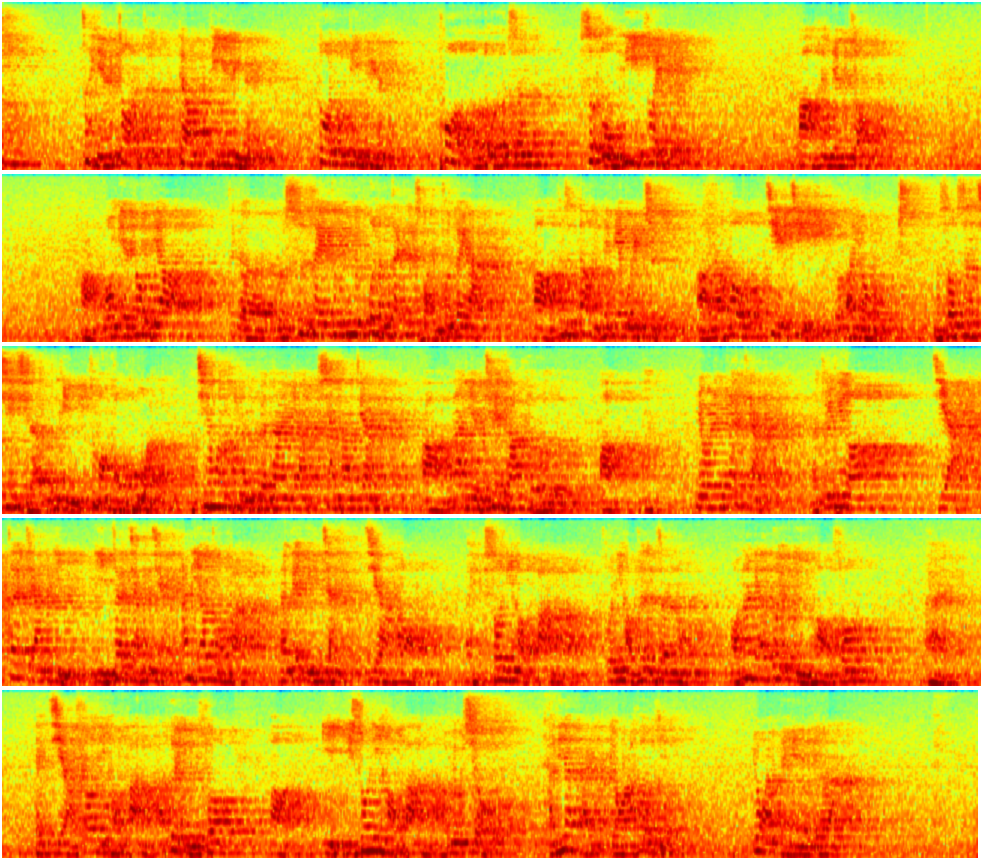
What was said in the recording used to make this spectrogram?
这很严重啊！这掉地狱耶，堕入地狱啊！破和而生是忤逆罪，啊，很严重，啊，我们也都不要。这个有是非就又不能再去传就对了，啊，就是到你那边为止，啊，然后戒禁，说哎呦，有时候生气起来无名这么恐怖啊，我千万不能跟他一样，像他这样，啊，那你也劝他和，啊，有人在讲，啊，注意听哦，甲在讲乙，乙在讲甲，啊，你要怎么办？要跟乙讲，甲哦。哎，说你好棒哦，说你好认真哦，哦，那你要对乙哈说，哎，哎，甲说你好棒啊，对乙说，啊，乙乙说你好棒，好优秀，啊，你要改用完后体，用完本就对了。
